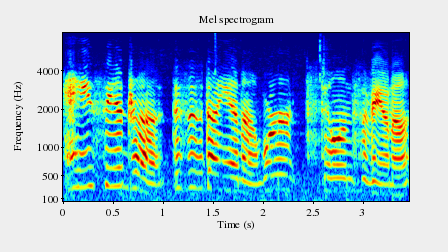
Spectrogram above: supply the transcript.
Hey, Sandra. This is Diana. We're still in Savannah.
